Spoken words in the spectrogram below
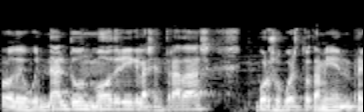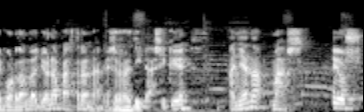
Lo de Wijnaldum, Modric, las entradas. Por supuesto, también recordando a Jonah Pastrana, que se retira. Así que mañana más. Adiós.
